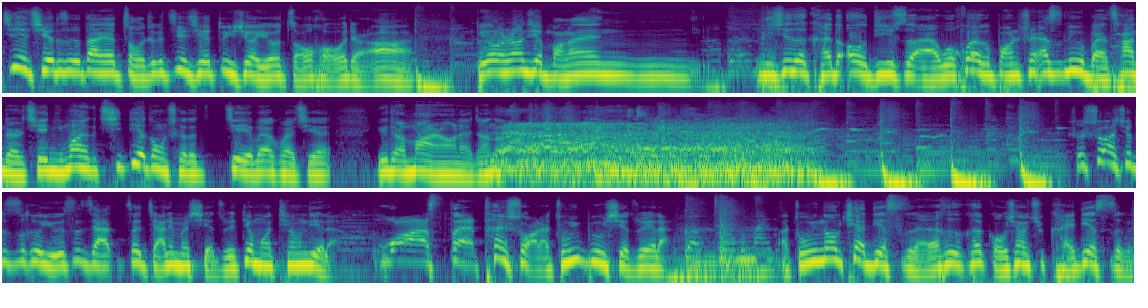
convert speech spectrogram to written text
借钱的时候，大家找这个借钱对象也要找好一点啊，不要人家本来你你现在开的奥迪是哎，我换个奔驰 S 六百差点钱，你往一个骑电动车的借一万块钱，有点骂人了，真的。上学的时候有一次家在家里面写作业，电门停电了，哇塞，太爽了，终于不用写作业了，啊，终于能看电视了，然后还高兴去开电视了。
